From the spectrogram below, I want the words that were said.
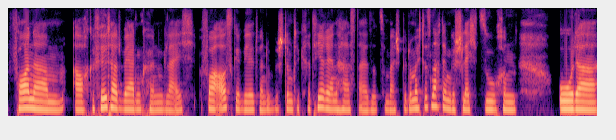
Vornamen auch gefiltert werden können, gleich vorausgewählt, wenn du bestimmte Kriterien hast. Also zum Beispiel, du möchtest nach dem Geschlecht suchen oder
